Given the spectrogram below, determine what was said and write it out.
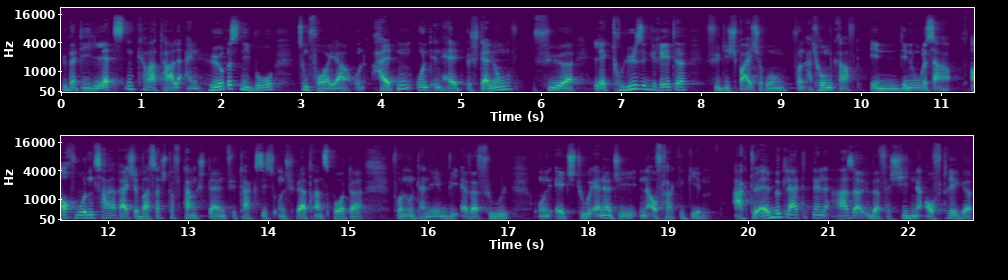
über die letzten Quartale ein höheres Niveau zum Vorjahr halten und enthält Bestellungen für Elektrolysegeräte für die Speicherung von Atomkraft in den USA. Auch wurden zahlreiche Wasserstofftankstellen für Taxis und Schwertransporter von Unternehmen wie Everfuel und H2 Energy in Auftrag gegeben. Aktuell begleitet Nel Asa über verschiedene Aufträge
